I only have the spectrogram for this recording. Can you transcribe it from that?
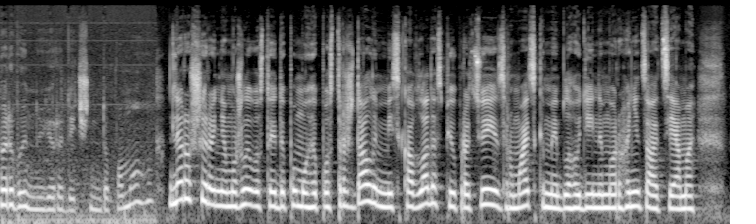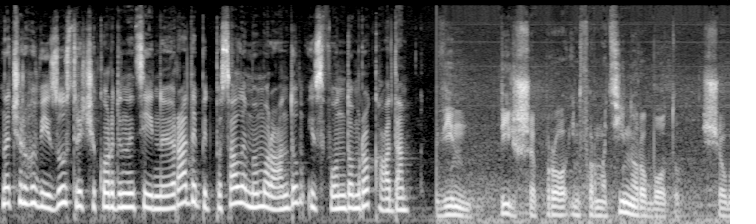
первинну юридичну допомогу. Для розширення можливостей допомоги постраждалим міська влада співпрацює із громадськими і благодійними організаціями. На черговій зустрічі координаційної ради підписали меморандум із фондом Рокада. Він більше про інформаційну роботу, щоб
